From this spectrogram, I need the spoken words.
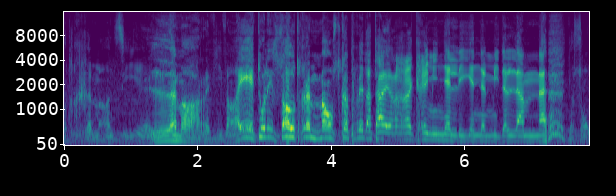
Autrement dit, le mort-vivant et tous les autres monstres prédateurs, criminels et ennemis de l'homme ne sont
